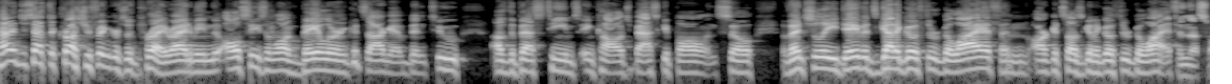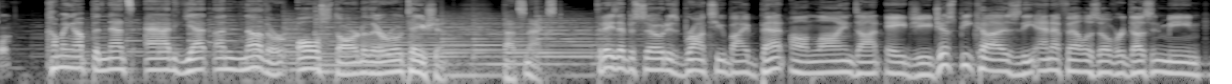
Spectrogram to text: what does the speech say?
kind of just have to cross your fingers and pray, right? I mean, all season long, Baylor and Gonzaga have been two of the best teams in college basketball, and so eventually, David's got to go through Goliath, and Arkansas is going to go through Goliath in this one. Coming up, the Nets add yet another All Star to their rotation. That's next. Today's episode is brought to you by betonline.ag. Just because the NFL is over doesn't mean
